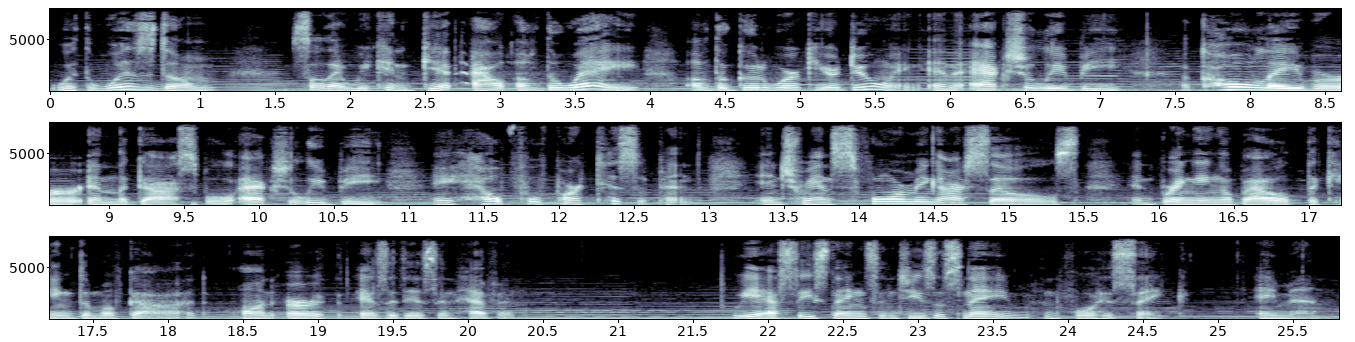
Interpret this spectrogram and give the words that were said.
with wisdom so that we can get out of the way of the good work you're doing and actually be a co laborer in the gospel, actually be a helpful participant in transforming ourselves and bringing about the kingdom of God on earth as it is in heaven. We ask these things in Jesus' name and for his sake. Amen.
